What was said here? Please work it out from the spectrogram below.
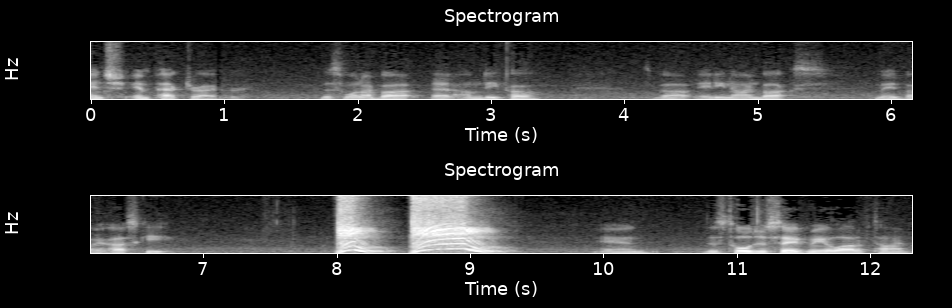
inch impact driver. This one I bought at Home Depot. It's about 89 bucks, made by Husky. And this tool just saved me a lot of time.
